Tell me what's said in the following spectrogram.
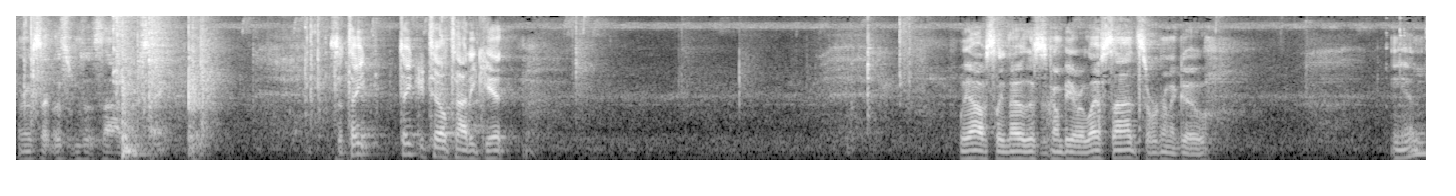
I'm gonna set this one to the side for a second. So take take your tail tidy kit. We obviously know this is going to be our left side, so we're going to go in.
